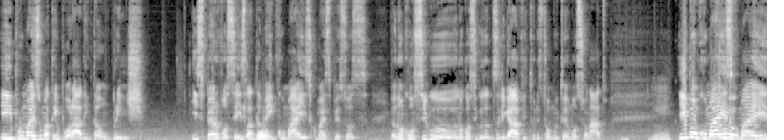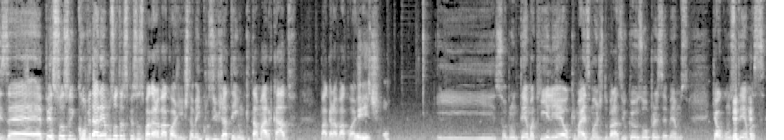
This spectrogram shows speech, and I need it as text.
E por mais uma temporada, então, um brinde. Espero vocês De lá novo? também com mais, com mais pessoas. Eu não consigo, eu não consigo desligar, Vitor. Estou muito emocionado. Hum. E bom, com mais, Oh. com mais é, pessoas, convidaremos outras pessoas pra gravar com a gente também. Inclusive já tem um que tá marcado pra gravar com a É gente. isso. E sobre um tema que ele é o que mais manja do Brasil, que eu e o Zou percebemos, que alguns temas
